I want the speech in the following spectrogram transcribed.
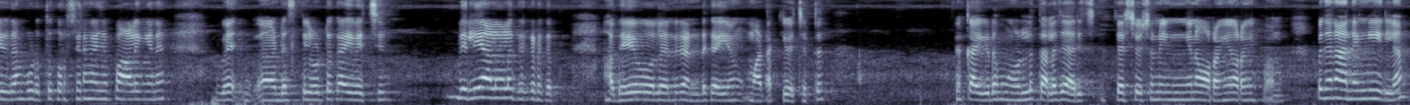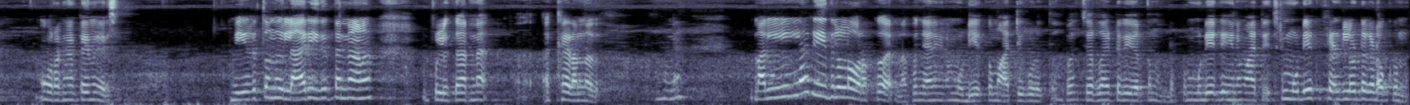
എഴുതാൻ കൊടുത്ത് കുറച്ച് നേരം കഴിഞ്ഞപ്പോൾ ആളിങ്ങനെ ഡെസ്കിലോട്ട് കൈവച്ച് വലിയ ആളുകളൊക്കെ കിടക്കും അതേപോലെ തന്നെ രണ്ട് കൈയും മടക്കി വെച്ചിട്ട് കൈയുടെ മുകളിൽ തല ചാരിച്ച് ചരിച്ച് വെച്ചുകൊണ്ട് ഇങ്ങനെ ഉറങ്ങി ഉറങ്ങി പോന്നു. അപ്പോൾ ഞാൻ അനങ്ങിയില്ല. ഉറങ്ങട്ടെ എന്ന് വിചാരിച്ചു. വീഴത്തൊന്നുമില്ല. ആ രീതിയിൽ തന്നെയാണ് പുള്ളിക്കാരനെ കിടന്നത്. അങ്ങനെ നല്ല രീതിയിലുള്ള ഉറക്കമായിരുന്നു. അപ്പോൾ ഞാനിങ്ങനെ മുടിയൊക്കെ മാറ്റി കൊടുത്തു അപ്പോൾ ചെറുതായിട്ട് വിയർക്കുന്നുണ്ട്. അപ്പോൾ മുടിയൊക്കെ ഇങ്ങനെ മാറ്റി ഇച്ചിരി മുടിയൊക്കെ ഫ്രണ്ടിലോട്ട് കിടക്കുന്നു.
